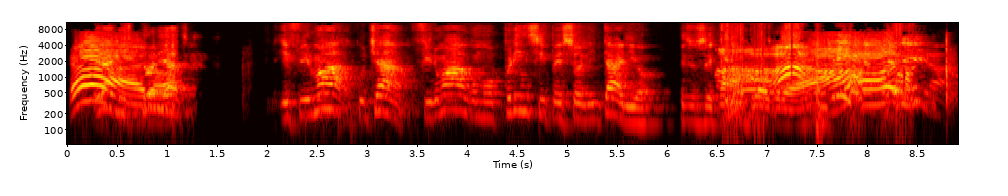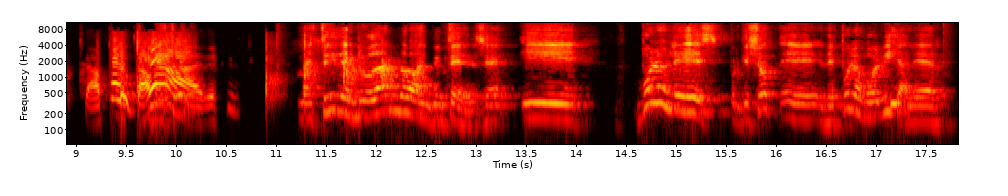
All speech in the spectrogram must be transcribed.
eran Claro. historias, y firmaba, escuchá, firmaba como príncipe solitario, esos escritos. Ah, sí, sabía. La puta madre. me estoy desnudando ante ustedes, ¿eh? Y vos los lees, porque yo eh, después los volví a leer,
